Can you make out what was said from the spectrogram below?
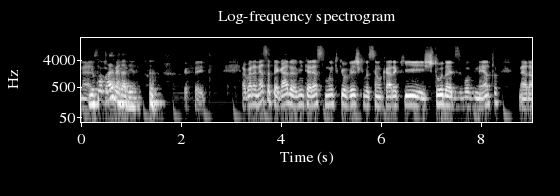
É, e o contrário é verdadeiro. Perfeito. Agora, nessa pegada, me interessa muito que eu vejo que você é um cara que estuda desenvolvimento, né, da,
